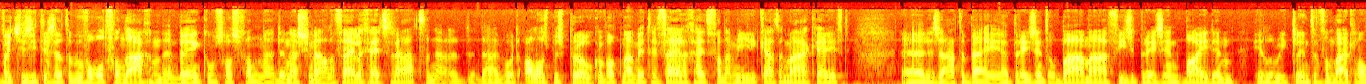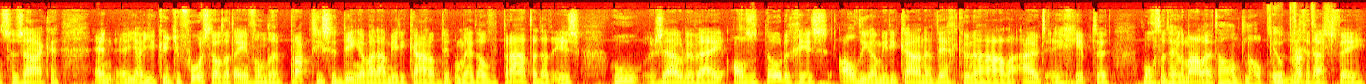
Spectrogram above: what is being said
wat je ziet is dat er bijvoorbeeld vandaag een, een bijeenkomst was van uh, de Nationale Veiligheidsraad. Nou, daar wordt alles besproken wat maar met de veiligheid van Amerika te maken heeft. Er zaten bij president Obama, vicepresident Biden... Hillary Clinton van Buitenlandse Zaken. En ja, je kunt je voorstellen dat een van de praktische dingen... waar de Amerikanen op dit moment over praten... dat is hoe zouden wij, als het nodig is... al die Amerikanen weg kunnen halen uit Egypte... mocht het helemaal uit de hand lopen. Er liggen daar twee,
